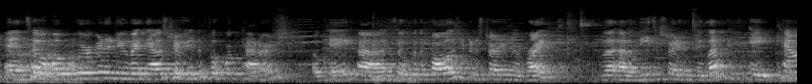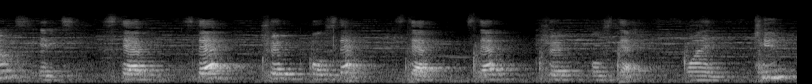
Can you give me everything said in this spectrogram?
And so what we're going to do right now is show you the footwork pattern. Okay, uh, so for the follows, you're going to start on your right. Le- uh, these are starting with your left. It's eight counts. It's step, step, triple step, step, step, triple step. One, two,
